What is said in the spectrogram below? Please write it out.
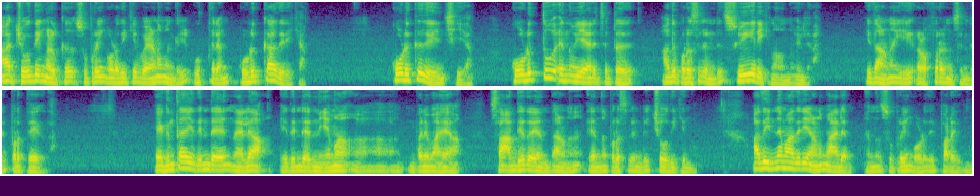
ആ ചോദ്യങ്ങൾക്ക് സുപ്രീം കോടതിക്ക് വേണമെങ്കിൽ ഉത്തരം കൊടുക്കാതിരിക്കാം. കൊടുക്കുകയും ചെയ്യാം. കൊടുത്തു എന്ന് വിചാരിച്ചിട്ട് അത് പ്രസിഡന്റ് സ്വീകരിക്കണമെന്നുമില്ല ഇതാണ് ഈ റെഫറൻസിന്റെ പ്രത്യേകത. എന്താ ഇതിന്റെ നില ഇതിന്റെ നിയമപരമായ സാധ്യത എന്താണ് എന്ന് പ്രസിഡന്റ് ചോദിക്കുന്നു. അത് ഇന്ന മാതിരിയാണ് മാലം എന്ന് സുപ്രീം കോടതി പറയുന്നു.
